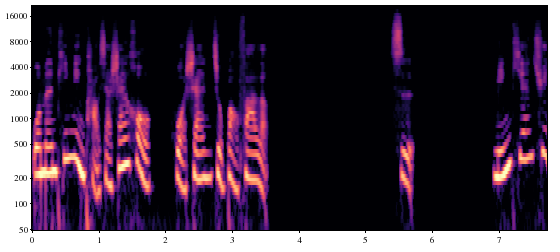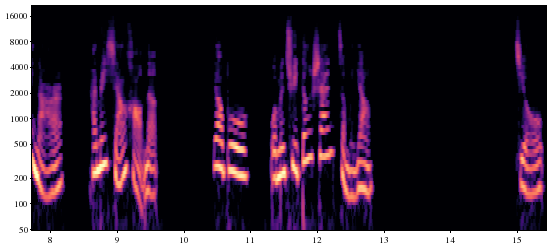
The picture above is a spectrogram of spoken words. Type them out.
我们拼命跑下山后，火山就爆发了。四，明天去哪儿还没想好呢，要不我们去登山怎么样？九，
